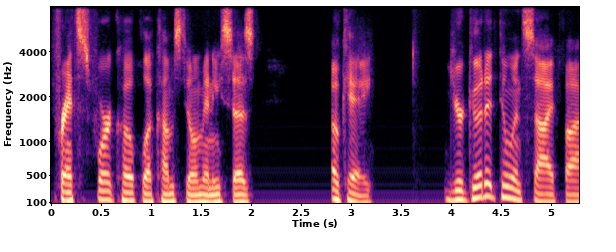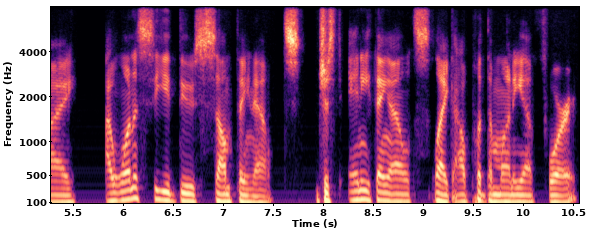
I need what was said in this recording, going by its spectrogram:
Francis Ford Coppola comes to him and he says, Okay, you're good at doing sci fi. I want to see you do something else, just anything else. Like, I'll put the money up for it.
